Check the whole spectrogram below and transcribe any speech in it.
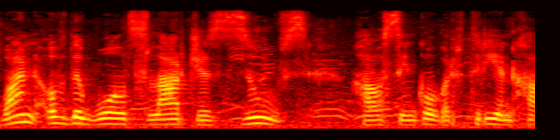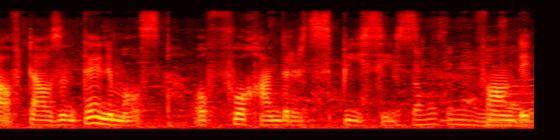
one of the world's largest zoos, housing over 3,500 animals of 400 species. Founded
